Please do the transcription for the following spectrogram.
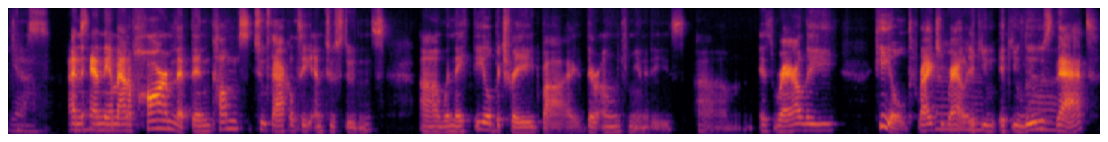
Yes and and the amount of harm that then comes to faculty and to students uh, when they feel betrayed by their own communities um, is rarely healed right mm. you rarely if you if you lose yeah. that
